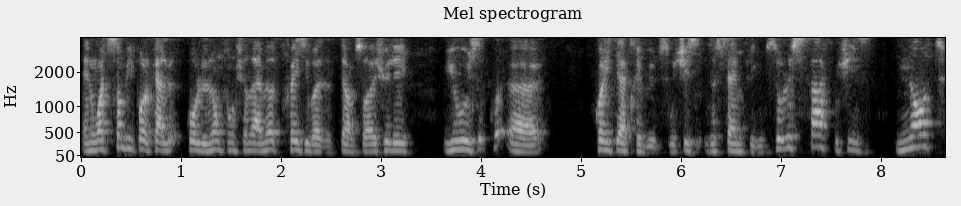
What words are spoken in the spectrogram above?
and what some people call, call the non-functional. I'm not crazy about the term, so I usually use uh, quality attributes, which is the same thing. So the stuff which is not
